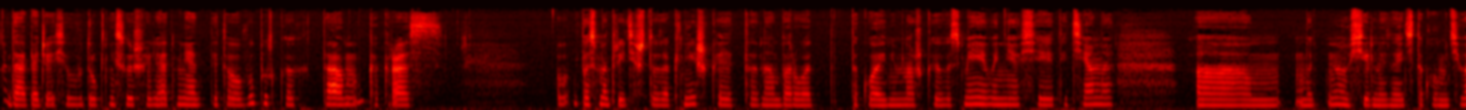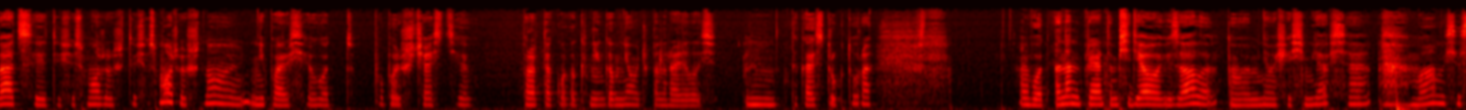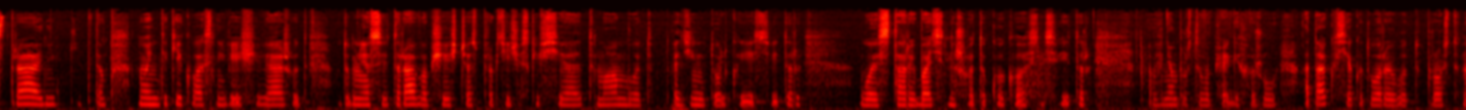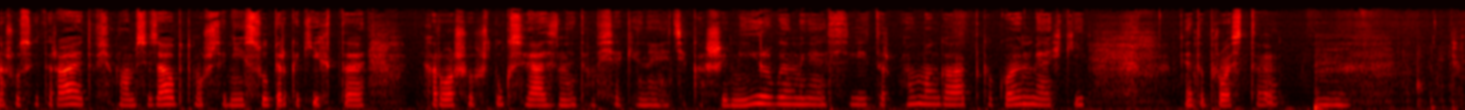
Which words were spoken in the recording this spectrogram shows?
да, опять же, если вы вдруг не слышали от меня этого выпуска, там как раз посмотрите, что за книжка. Это наоборот такое немножко высмеивание всей этой темы. ну, сильной, знаете, такой мотивации, ты все сможешь, ты все сможешь, но не парься, вот по большей части про такую книга мне очень понравилась. Такая структура. Вот, она, например, там сидела, вязала, у меня вообще семья вся, мама, сестра, они какие-то там, ну, они такие классные вещи вяжут. Вот у меня свитера вообще сейчас практически все от мамы, вот один только есть свитер, ой, старый батя нашла такой классный свитер, в нем просто в общаге хожу. А так все, которые вот просто ношу свитера, это все мама связала, потому что они супер каких-то хороших штук связаны, там всякие, знаете, кашемировый у меня свитер, о магад, какой он мягкий. Это просто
